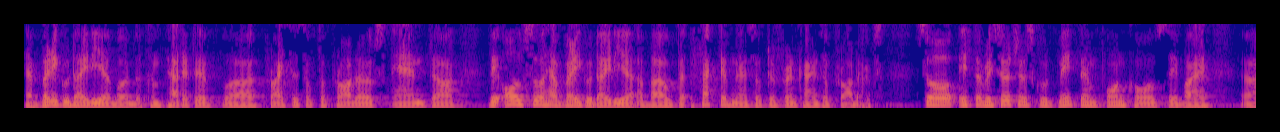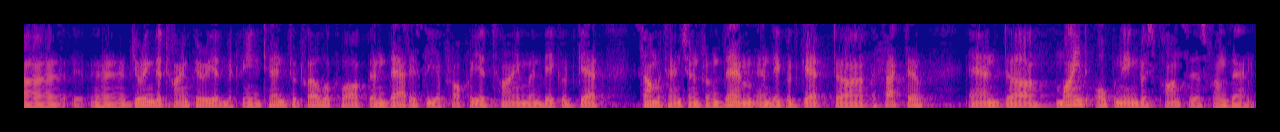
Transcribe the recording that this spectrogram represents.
have very good idea about the competitive uh, prices of the products, and uh, they also have very good idea about the effectiveness of different kinds of products. So if the researchers could make them phone calls, say by uh, uh during the time period between 10 to 12 o'clock, then that is the appropriate time when they could get some attention from them, and they could get uh, effective and uh, mind-opening responses from them.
